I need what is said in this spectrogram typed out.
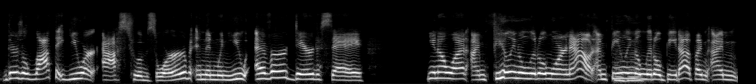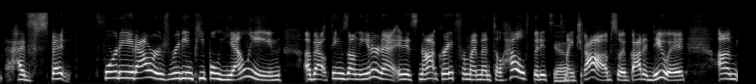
there's a lot that you are asked to absorb. And then when you ever dare to say, you know what? I'm feeling a little worn out. I'm feeling mm-hmm. a little beat up. I'm I'm I've spent 48 hours reading people yelling about things on the internet and it's not great for my mental health but it's, yeah. my job so i've got to do it um,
